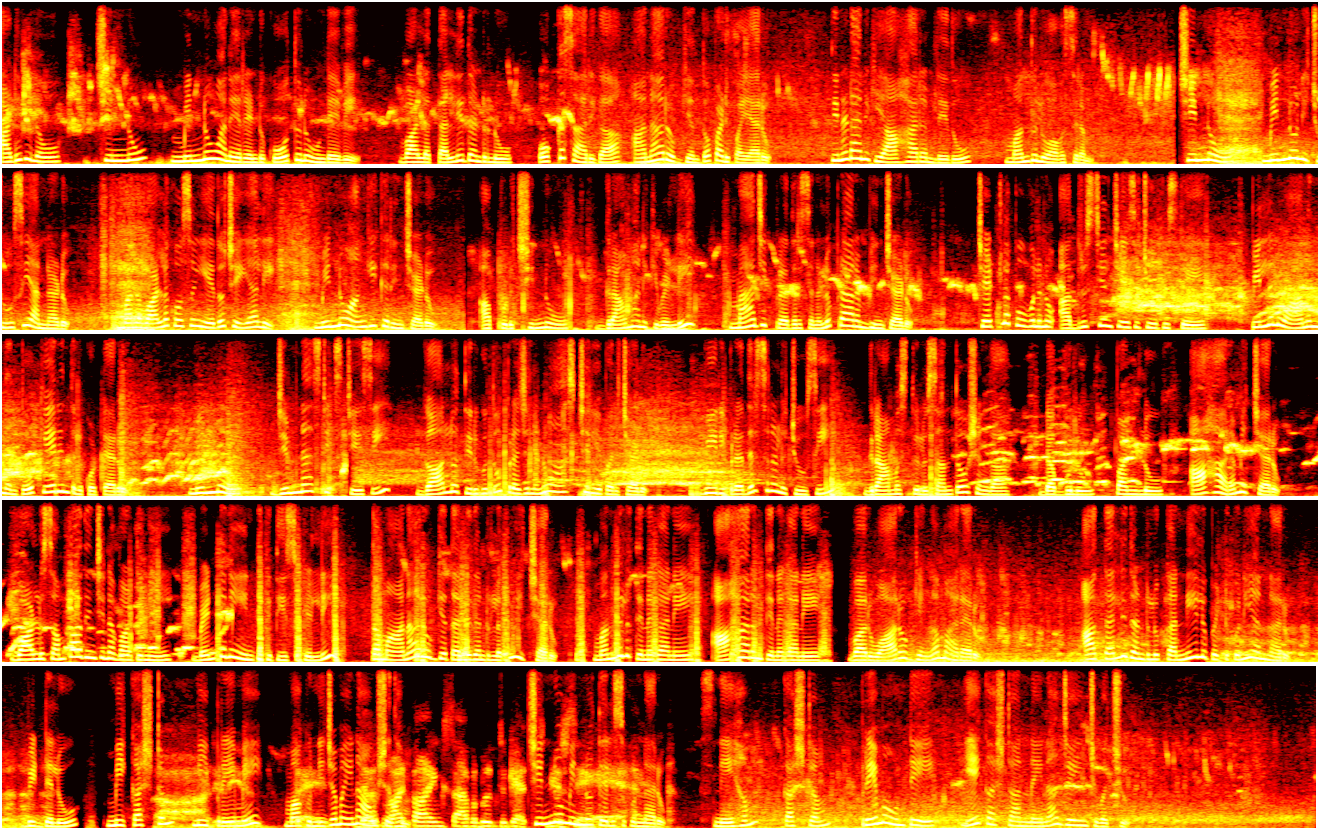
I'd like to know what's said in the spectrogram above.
అడవిలో చిన్ను మిన్ను అనే రెండు కోతులు ఉండేవి. వాళ్ళ తల్లిదండ్రులు ఒక్కసారిగా అనారోగ్యంతో పడిపోయారు. తినడానికి ఆహారం లేదు మందులు అవసరం. చిన్ను మిన్నుని చూసి అన్నాడు మన వాళ్ళ కోసం ఏదో చెయ్యాలి మిన్ను అంగీకరించాడు. అప్పుడు చిన్ను గ్రామానికి వెళ్ళి మ్యాజిక్ ప్రదర్శనలు ప్రారంభించాడు. చెట్ల పువ్వులను అదృశ్యం చేసి చూపిస్తే పిల్లలు ఆనందంతో కేరింతలు కొట్టారు. మిన్ను జిమ్నాస్టిక్స్ చేసి గాల్లో తిరుగుతూ ప్రజలను ఆశ్చర్యపరిచాడు. వీరి ప్రదర్శనలు చూసి గ్రామస్తులు సంతోషంగా డబ్బులు పండ్లు ఆహారం ఇచ్చారు. వాళ్ళు సంపాదించిన వాటిని వెంటనే ఇంటికి తీసుకెళ్ళి తమ అనారోగ్య తల్లిదండ్రులకు ఇచ్చారు. మందులు తినగానే ఆహారం తినగానే వారు ఆరోగ్యంగా మారారు. ఆ తల్లిదండ్రులు కన్నీళ్ళు పెట్టుకుని అన్నారు. బిడ్డలు మీ కష్టం మీ ప్రేమే మాకు నిజమైన ఔషధం. చిన్ను మిన్ను తెలుసుకున్నారు. స్నేహం కష్టం ప్రేమ ఉంటే ఏ కష్టాన్నైనా జయించవచ్చు.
